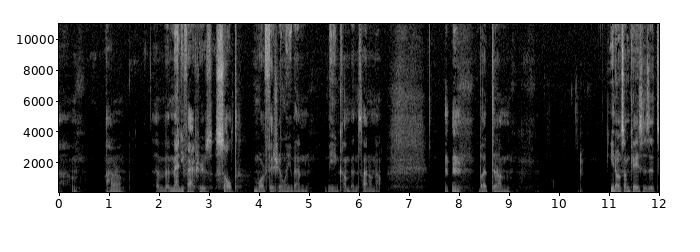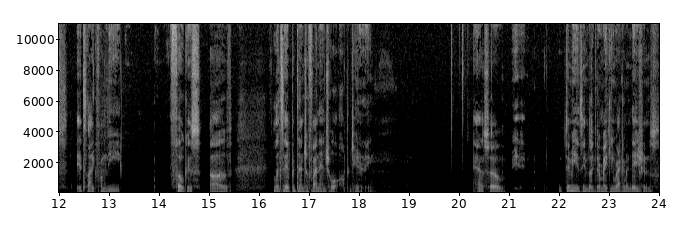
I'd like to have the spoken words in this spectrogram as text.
um, I don't know, uh, manufactures salt more efficiently than the incumbents. I don't know. but, um, you know, in some cases it's, it's like from the focus of, let's say, a potential financial opportunity. And so, to me, it seems like they're making recommendations.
